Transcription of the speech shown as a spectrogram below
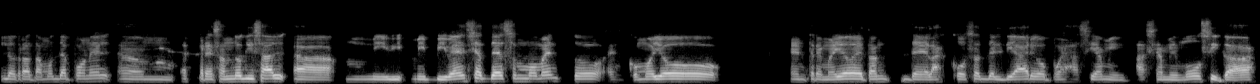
lo tratamos de poner um, expresando quizás uh, mi, mis vivencias de esos momentos, en cómo yo entre medio de, tan, de las cosas del diario pues hacía mi, hacia mi música,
